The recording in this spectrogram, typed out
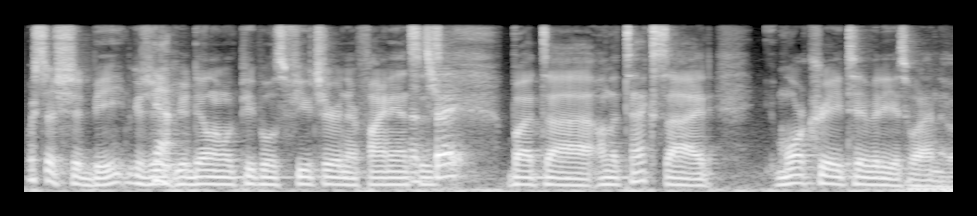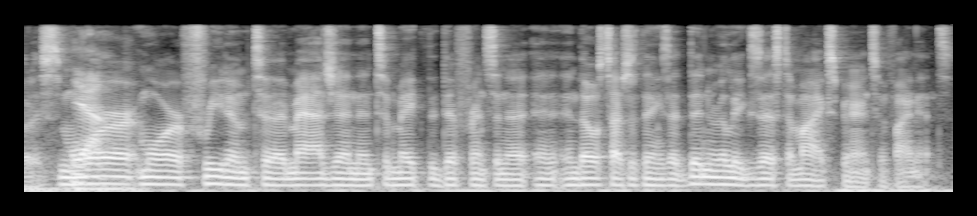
which there should be because you're, Yeah. you're dealing with people's future and their finances. That's right. But uh, on the tech side, more creativity is what I noticed. More Yeah. more freedom to imagine and to make the difference in, a, in, in those types of things that didn't really exist in my experience in finance.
